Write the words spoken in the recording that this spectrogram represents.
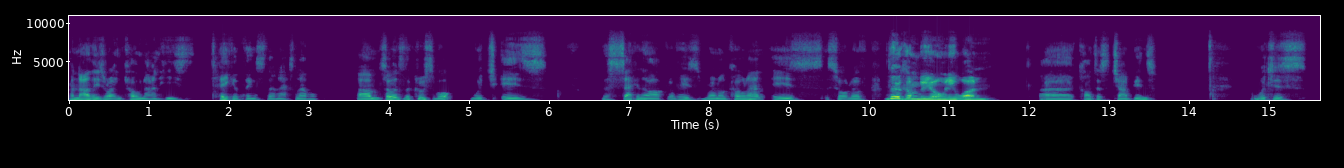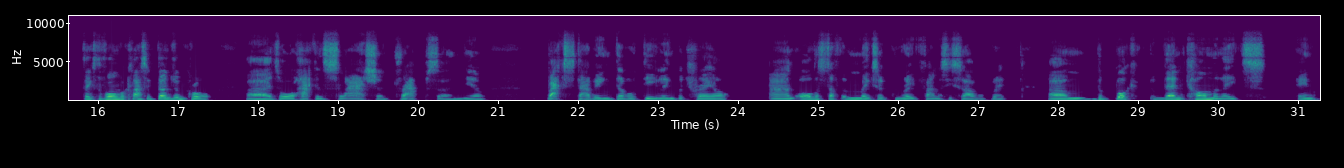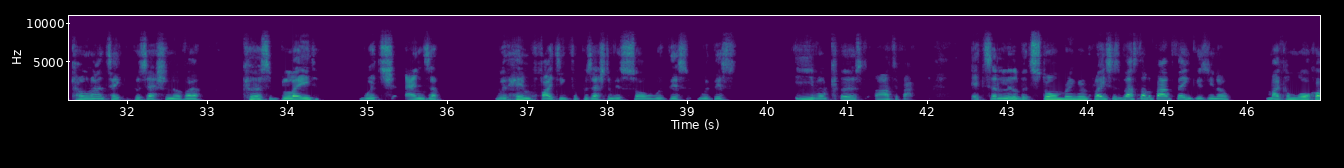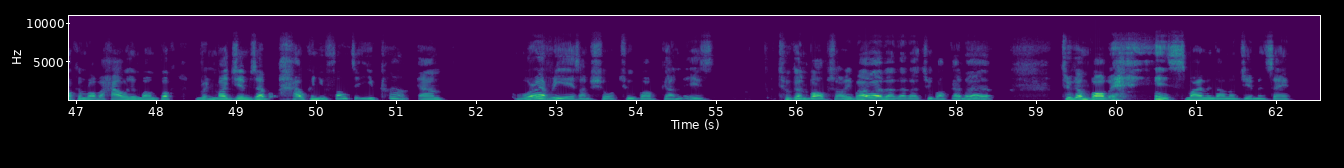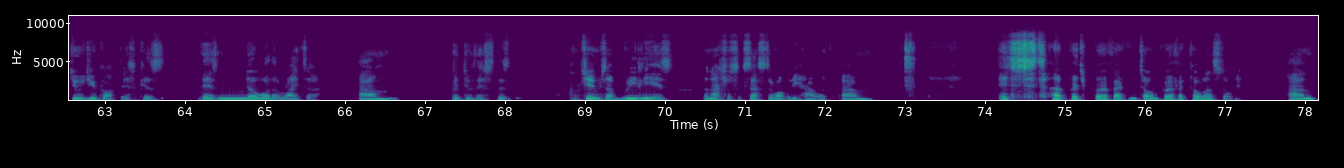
And now that he's writing Conan, he's taken things to the next level. Um, so into the Crucible, which is the second arc of his run on Conan, is sort of there can be only one uh, contest of champions, which is takes the form of a classic dungeon crawl. Uh, it's all hack and slash and traps and you know backstabbing, double dealing, betrayal and all the stuff that makes a great fantasy saga great. Um, the book then culminates in Conan taking possession of a cursed blade, which ends up with him fighting for possession of his soul with this with this evil cursed artifact. It's a little bit Stormbringer in places, but that's not a bad thing because you know Michael Moorcock and Robert Howard in one book, written by Jim Zub. How can you fault it? You can't. Um, wherever he is, I'm sure Two Bob Gun is Two Gun Bob. Sorry, Two Bob Gun. Uh, Two Gun Bob is smiling down on Jim and saying, "Dude, you got this," because there's no other writer um, could do this. There's, Jim's a really is the natural successor to Robert E. Howard. Um, it's just a pitch perfect and tone perfect Conan story. Um,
